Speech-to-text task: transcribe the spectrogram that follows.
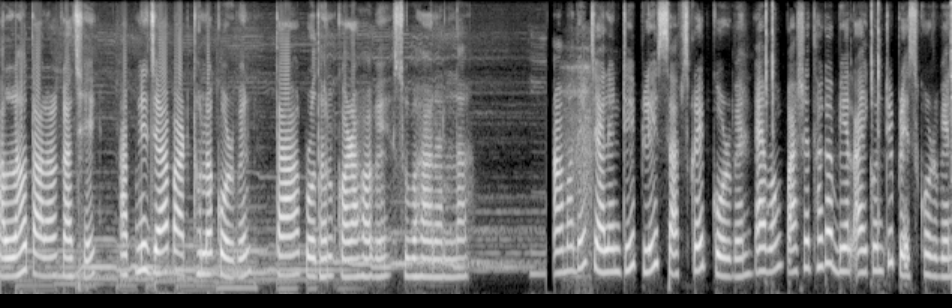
আল্লাহ তালার কাছে আপনি যা প্রার্থনা করবেন তা প্রদান করা হবে সুবাহান আল্লাহ আমাদের চ্যানেলটি প্লিজ সাবস্ক্রাইব করবেন এবং পাশে থাকা বেল আইকনটি প্রেস করবেন।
